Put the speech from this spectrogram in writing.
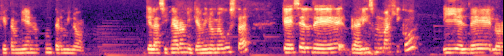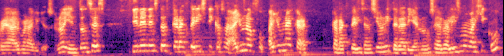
que también un término que le asignaron y que a mí no me gusta, que es el de realismo mágico y el de lo real maravilloso, ¿no? Y entonces tienen estas características, hay una, hay una caracterización literaria, ¿no? O sea, el realismo mágico,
